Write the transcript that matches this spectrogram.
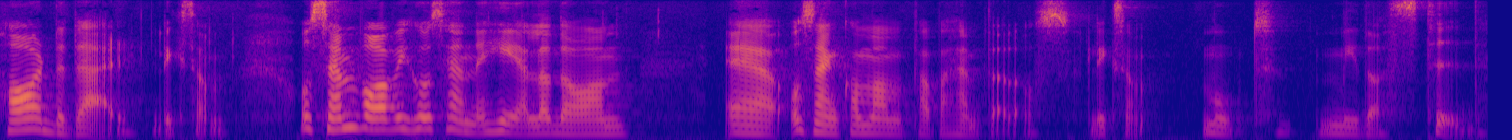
har det där, liksom. Och sen var vi hos henne hela dagen, eh, och sen kom mamma och pappa och hämtade oss, liksom, mot middagstid.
